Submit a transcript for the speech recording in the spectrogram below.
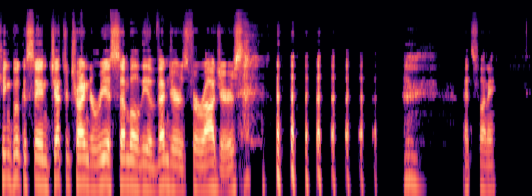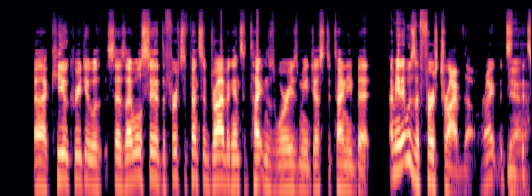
King Book is saying Jets are trying to reassemble the Avengers for Rogers. That's funny. Uh, Kurita says, I will say that the first defensive drive against the Titans worries me just a tiny bit. I mean, it was the first drive, though, right? It's Yeah. it's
